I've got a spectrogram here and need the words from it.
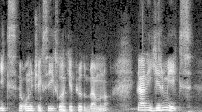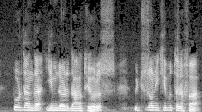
x ve 13 eksi x olarak yapıyordum ben bunu. Yani 20x buradan da 24'ü dağıtıyoruz. 312 bu tarafa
